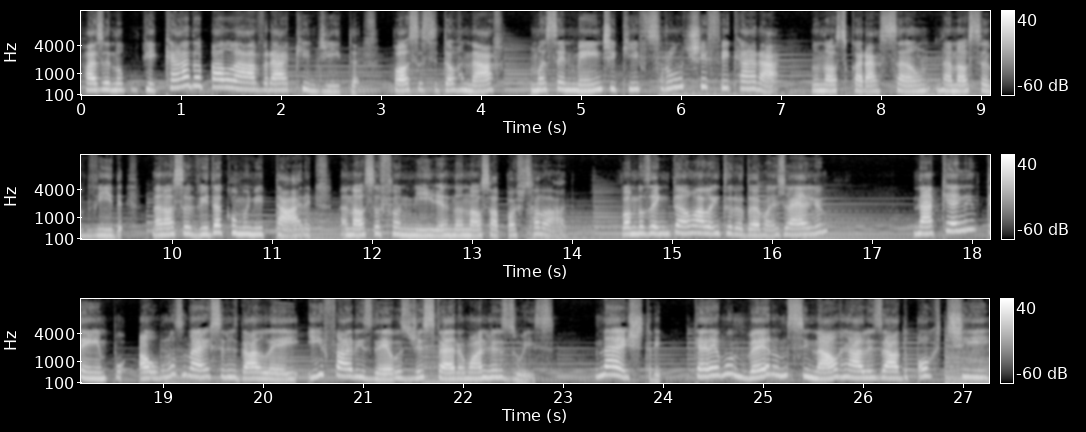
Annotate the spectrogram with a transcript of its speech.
fazendo com que cada palavra aqui dita possa se tornar uma semente que frutificará no nosso coração, na nossa vida, na nossa vida comunitária, na nossa família, no nosso apostolado. Vamos então à leitura do Evangelho Naquele tempo, alguns mestres da lei e fariseus disseram a Jesus: Mestre, queremos ver um sinal realizado por ti.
